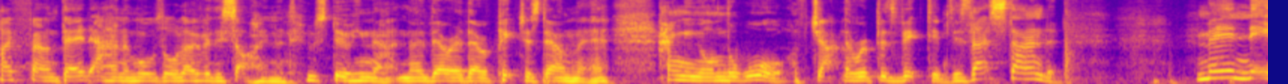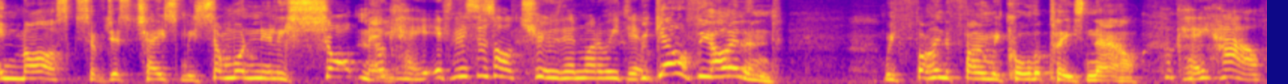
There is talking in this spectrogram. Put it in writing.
I found dead animals all over this island. Who's doing that? No, there are there are pictures down there hanging on the wall of Jack the Ripper's victims. Is that standard? Men in masks have just chased me. Someone nearly shot me. Okay, if this is all true, then what do we do? We get off the island. We find a phone. We call the police now. Okay, how?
